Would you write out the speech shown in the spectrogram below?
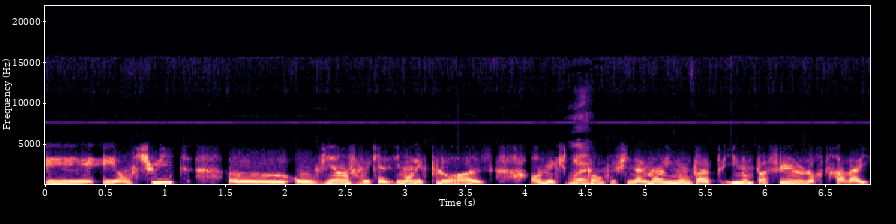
Et, et ensuite, euh, on vient jouer quasiment les pleureuses en expliquant que finalement ils n'ont pas ils n'ont pas fait leur travail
